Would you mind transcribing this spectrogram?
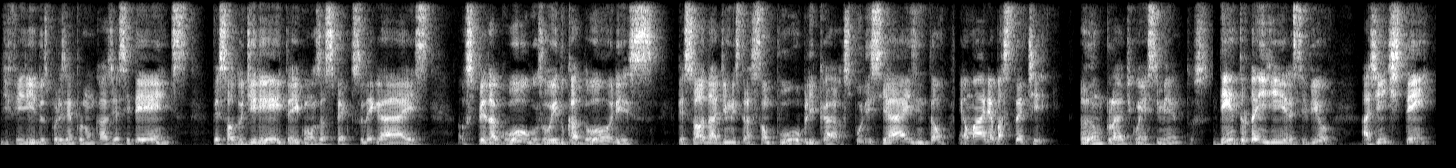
de feridos, por exemplo, num caso de acidentes. Pessoal do direito aí com os aspectos legais, os pedagogos ou educadores, pessoal da administração pública, os policiais, então é uma área bastante ampla de conhecimentos. Dentro da engenharia civil, a gente tem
